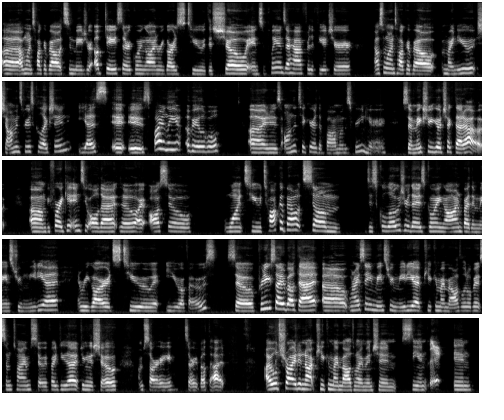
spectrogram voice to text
uh, I want to talk about some major updates that are going on in regards to this show and some plans I have for the future. I also want to talk about my new Shaman Spears collection. Yes, it is finally available. Uh, it is on the ticker at the bottom of the screen here. So make sure you go check that out. Um, before I get into all that, though, I also want to talk about some disclosure that is going on by the mainstream media in regards to UFOs. So, pretty excited about that. Uh, when I say mainstream media, I puke in my mouth a little bit sometimes. So, if I do that during the show, I'm sorry. Sorry about that. I will try to not puke in my mouth when I mention seeing in.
